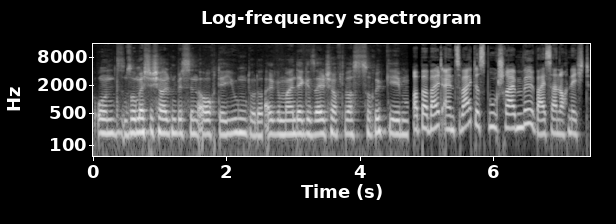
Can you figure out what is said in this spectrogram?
Und so möchte ich halt ein bisschen auch der Jugend oder allgemein der Gesellschaft was zurückgeben. Ob er bald ein zweites Buch schreiben will, weiß er noch nicht.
